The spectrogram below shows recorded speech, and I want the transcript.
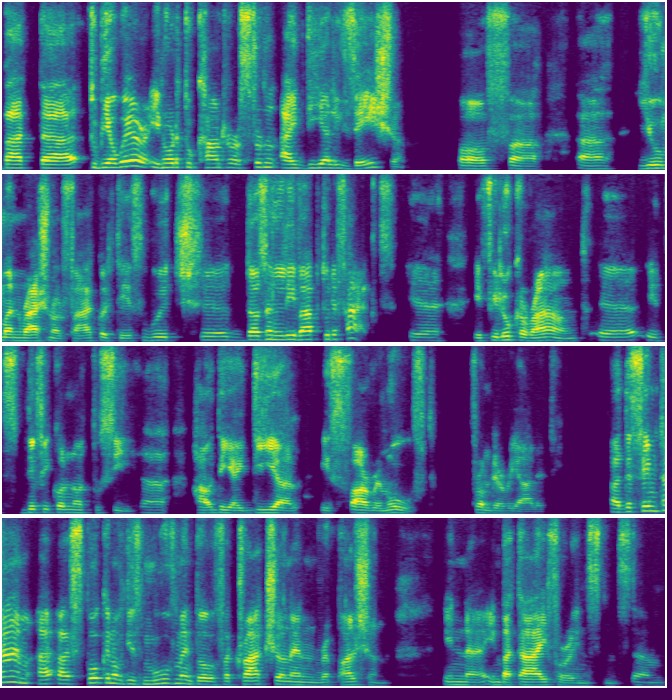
But uh, to be aware in order to counter a certain idealization of uh, uh, human rational faculties, which uh, doesn't live up to the facts. Uh, if you look around, uh, it's difficult not to see how the ideal is far removed from the reality. At the same time, I, have spoken of this movement of attraction and repulsion in, uh, in Bataille, for instance. Um,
